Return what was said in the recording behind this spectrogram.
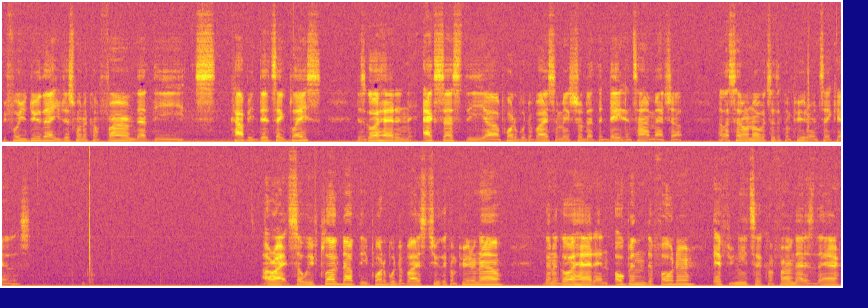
Before you do that, you just want to confirm that the copy did take place. Just go ahead and access the uh, portable device and make sure that the date and time match up. Now let's head on over to the computer and take care of this. Alright, so we've plugged up the portable device to the computer now. I'm to go ahead and open the folder if you need to confirm that is there.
